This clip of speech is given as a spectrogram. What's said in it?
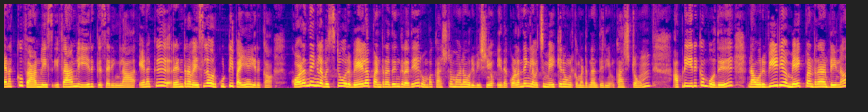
எனக்கும் ஃபேமிலிஸ் ஃபேமிலி இருக்குது சரிங்களா? எனக்கு ரெண்டரை வயசில் ஒரு குட்டி பையன் இருக்கான். குழந்தைங்கள வச்சுட்டு ஒரு வேலை பண்ணுறதுங்கிறதே ரொம்ப கஷ்டமான ஒரு விஷயம். இதை குழந்தைங்கள வச்சு மேய்க்கிறவங்களுக்கு மட்டும்தான் தெரியும். கஷ்டம். அப்படி இருக்கும்போது நான் ஒரு வீடியோ மேக் பண்ணுறேன் அப்படின்னா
